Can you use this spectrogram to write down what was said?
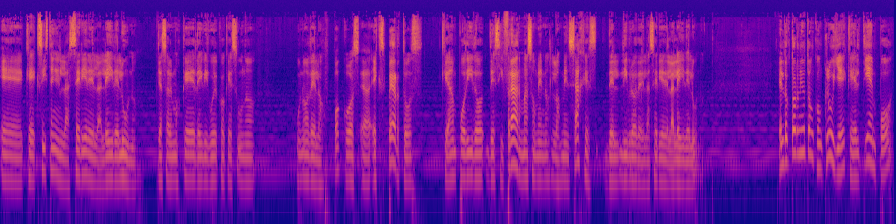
eh, que existen en la serie de la ley del uno. Ya sabemos que David Wilcock es uno, de los pocos eh, expertos que han podido descifrar más o menos los mensajes del libro de la serie de la ley del uno. El doctor Newton concluye que el tiempo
